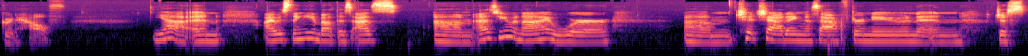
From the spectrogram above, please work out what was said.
good health. Yeah, and I was thinking about this as um, as you and I were um, chit chatting this afternoon and just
